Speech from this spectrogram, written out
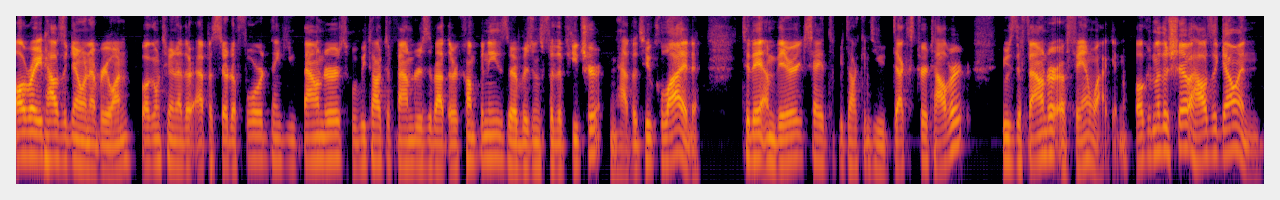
All right, how's it going, everyone? Welcome to another episode of Forward Thinking Founders, where we talk to founders about their companies, their visions for the future, and how the two collide. Today, I'm very excited to be talking to Dexter Talbert, who's the founder of FanWagon. Welcome to the show. How's it going?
